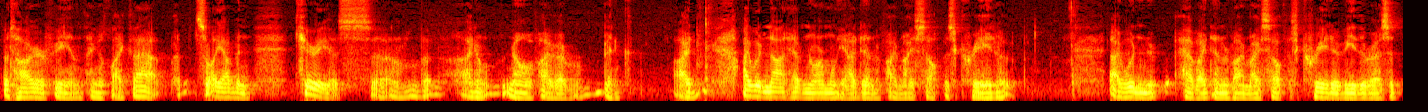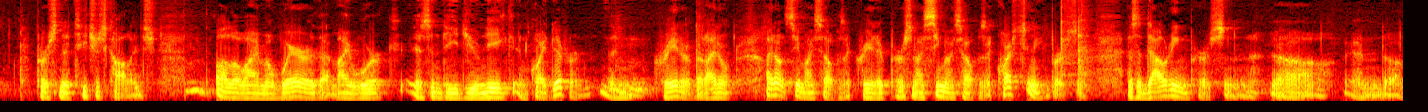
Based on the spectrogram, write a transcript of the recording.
photography and things like that. But so I've been curious, um, but I don't know if I've ever been. I I would not have normally identified myself as creative. I wouldn't have identified myself as creative either as a person at Teachers College, although I'm aware that my work is indeed unique and quite different than creative. But I don't, I don't see myself as a creative person. I see myself as a questioning person, as a doubting person, uh, and uh,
